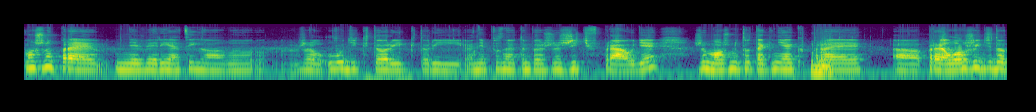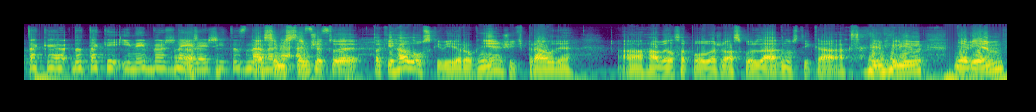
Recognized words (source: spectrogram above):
Možno pre neveriacich alebo že ľudí, ktorí, ktorí nepoznajú ten pojem, že žiť v pravde, že možno to tak nejak mhm. pre, uh, preložiť do, také, do takej inej bežnej ja, reči. To znamená, ja si myslím, že to je taký halovský výrok, nie? Žiť v pravde. A Havel sa považoval skôr za agnostika, ak sa nemýlim, neviem.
